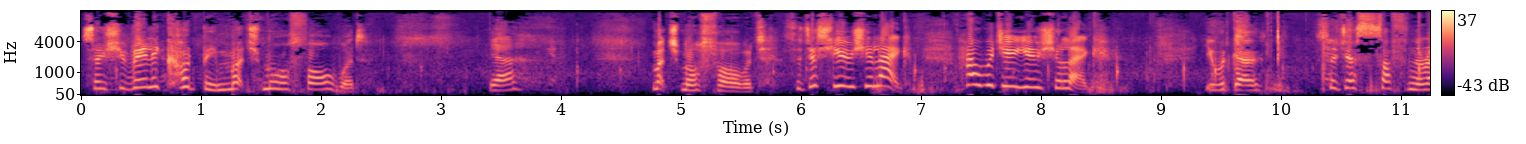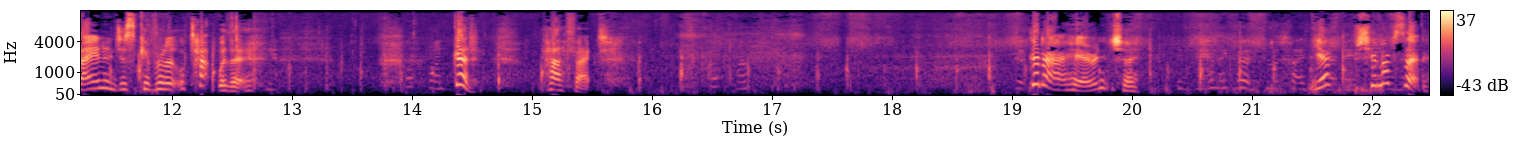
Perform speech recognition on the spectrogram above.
So she really could be much more forward. Yeah? Much more forward. So just use your leg. How would you use your leg? You would go, so just soften the rein and just give her a little tap with it. Good. Perfect. Good out here, isn't. She Yeah, she loves it.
